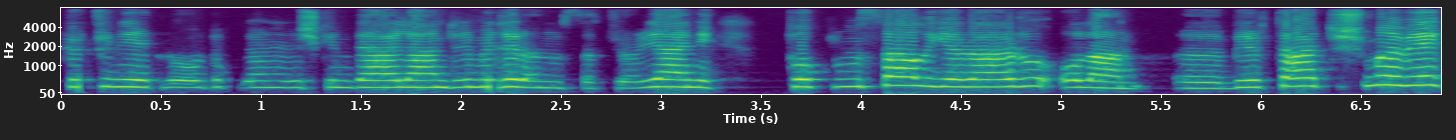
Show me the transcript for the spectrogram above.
kötü niyetli olduklarına ilişkin değerlendirmeleri anımsatıyor. Yani toplumsal yararı olan e, bir tartışma ve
